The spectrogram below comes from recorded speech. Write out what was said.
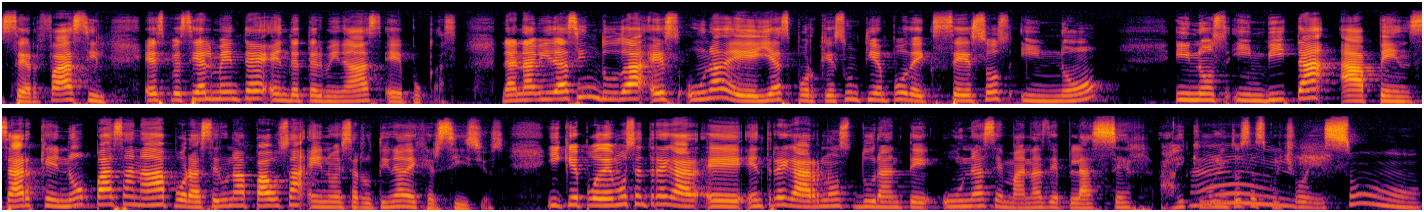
ser fácil, especialmente en determinadas épocas. La Navidad sin duda es una de ellas porque es un tiempo de excesos y no y nos invita a pensar que no pasa nada por hacer una pausa en nuestra rutina de ejercicios y que podemos entregar, eh, entregarnos durante unas semanas de placer. Ay, qué bonito se escuchó eso.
